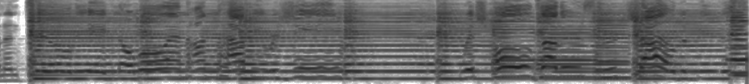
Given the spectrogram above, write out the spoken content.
And until the ignoble and unhappy regime which holds others through child abuse.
